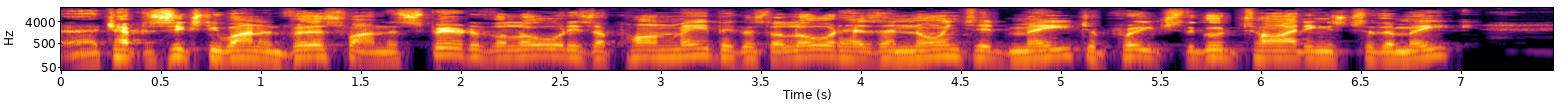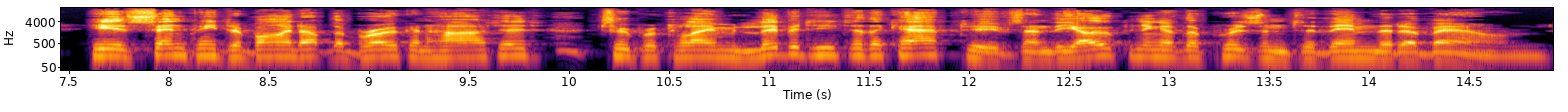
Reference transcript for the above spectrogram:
uh, chapter 61 and verse 1, the Spirit of the Lord is upon me because the Lord has anointed me to preach the good tidings to the meek. He has sent me to bind up the brokenhearted, to proclaim liberty to the captives and the opening of the prison to them that are bound,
